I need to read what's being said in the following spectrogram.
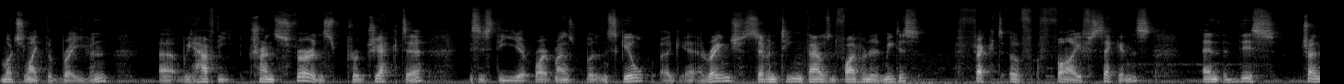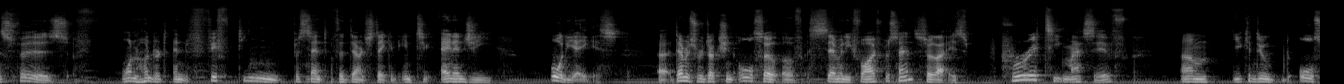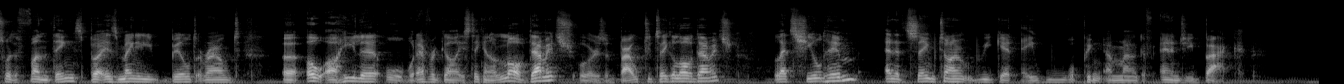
much like the Raven. Uh, we have the Transference Projector. This is the uh, right mouse button skill, uh, range 17,500 meters, effect of 5 seconds, and this transfers 115% of the damage taken into energy for the Aegis. Uh, damage reduction also of 75%, so that is pretty massive. Um, you can do all sorts of fun things, but it's mainly built around, uh, oh, our healer or whatever guy is taking a lot of damage or is about to take a lot of damage. Let's shield him, and at the same time, we get a whopping amount of energy back.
